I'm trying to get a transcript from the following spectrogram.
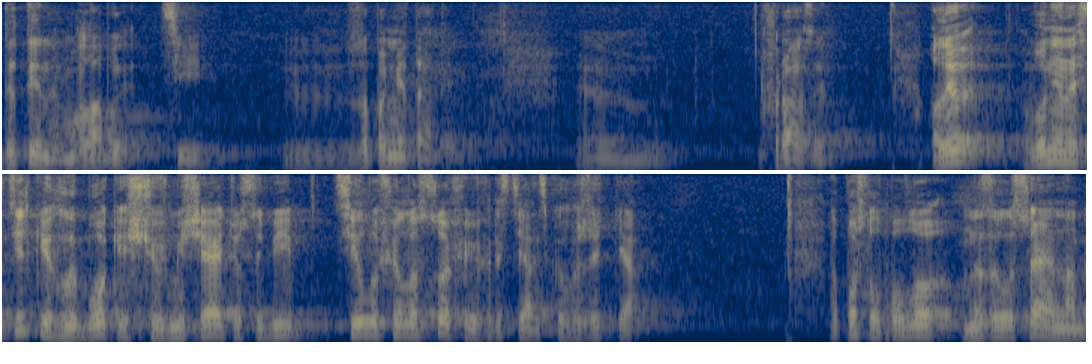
дитина могла би ці е, запам'ятати фрази. Але вони настільки глибокі, що вміщають у собі цілу філософію християнського життя. Апостол Павло не залишає нам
